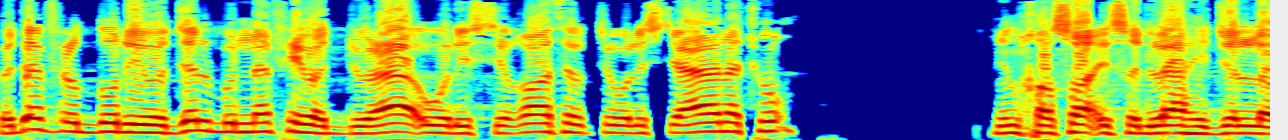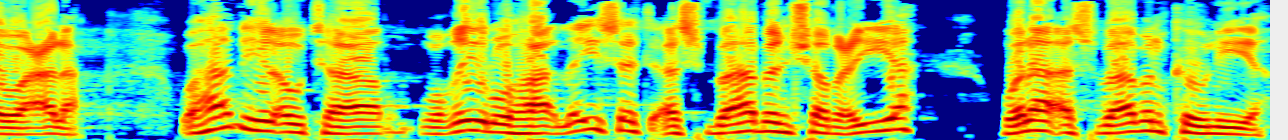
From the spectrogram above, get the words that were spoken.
فدفع الضر وجلب النفع والدعاء والاستغاثة والاستعانة من خصائص الله جل وعلا. وهذه الأوتار وغيرها ليست أسبابا شرعية ولا أسبابا كونية.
